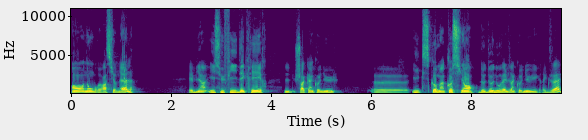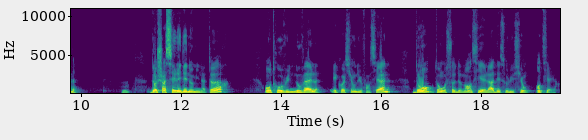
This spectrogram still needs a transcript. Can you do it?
en nombre rationnel, eh bien, il suffit d'écrire chaque inconnu x comme un quotient de deux nouvelles inconnues y, z, de chasser les dénominateurs, on trouve une nouvelle équation duffantienne dont on se demande si elle a des solutions entières.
